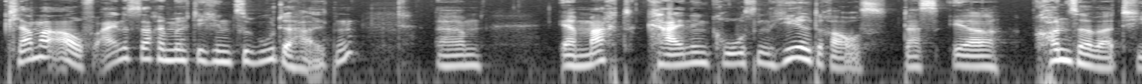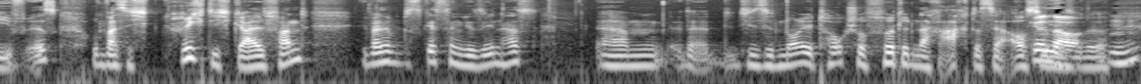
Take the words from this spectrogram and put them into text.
Klammer auf, eine Sache möchte ich Ihnen zugute halten. Ähm, er macht keinen großen Hehl draus, dass er konservativ ist. Und was ich richtig geil fand, ich weiß nicht, ob du das gestern gesehen hast, ähm, diese neue Talkshow Viertel nach acht, das ja auch genau. so eine, mhm.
